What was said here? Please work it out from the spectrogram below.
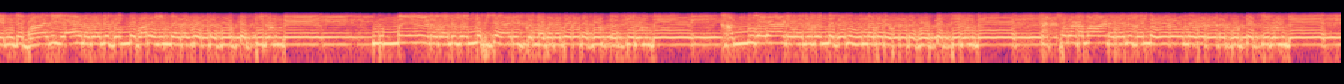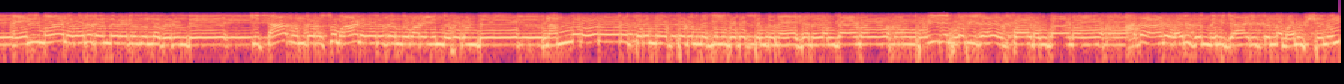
എന്റെ ഭാര്യയാണ് വലുതെന്ന് പറയുന്നവരവരുടെ കൂട്ടത്തിലുണ്ട്. ഉമ്മയാണ് വലുതെന്ന് വിചാരിക്കുന്നവരവരുടെ കൂട്ടത്തിലുണ്ട്. കന്നുകരാണ് വലുതെന്ന് കരുതുന്നവരവരുടെ കൂട്ടത്തിലുണ്ട്. കച്ചവടമാണ് വലുതെന്ന് ഓരോന്നവരുടെ കൂട്ടത്തിലുണ്ട്. എൽമാണ് വലുതെന്ന് കരുതുന്നവരുണ്ട്. കിതാബും ദർസുമാണ് വലുതെന്ന് പറയുന്നവരുണ്ട്. നമ്മൾ ഓരോരുത്തരും ഏർപ്പെടുന്ന ജീവിതത്തിന്റെ മേഖല എന്താണോ? തൊഴിലിന്റെ എന്താണോ അതാണ് വലുതെന്ന് വിചാരിക്കുന്ന മനുഷ്യനും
